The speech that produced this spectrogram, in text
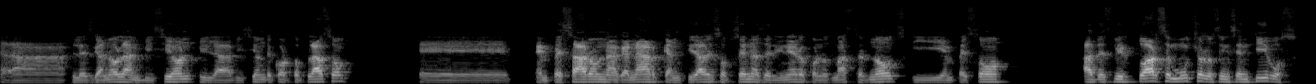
ah, les ganó la ambición y la visión de corto plazo. Eh, empezaron a ganar cantidades obscenas de dinero con los masternodes y empezó a desvirtuarse mucho los incentivos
